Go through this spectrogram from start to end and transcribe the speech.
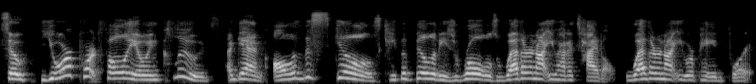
So, your portfolio includes, again, all of the skills, capabilities, roles, whether or not you had a title, whether or not you were paid for it,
